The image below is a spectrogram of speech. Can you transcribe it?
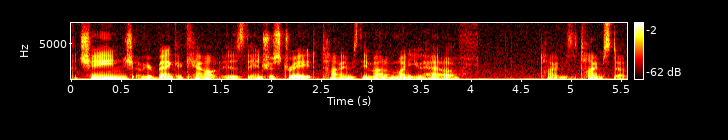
the change of your bank account is the interest rate times the amount of money you have times the time step.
